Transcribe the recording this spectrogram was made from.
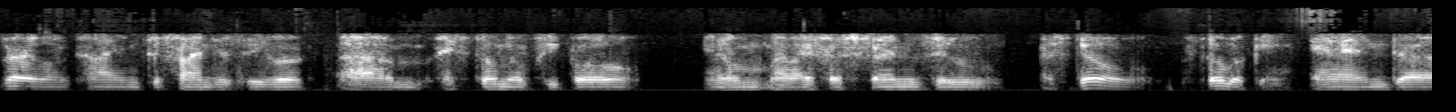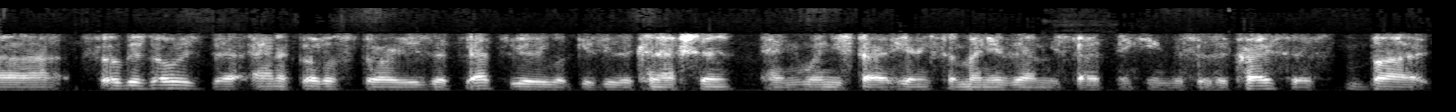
very long time to find a zivug. Um, I still know people. You know, my wife has friends who are still still looking. And uh, so there's always the anecdotal stories. That that's really what gives you the connection. And when you start hearing so many of them, you start thinking this is a crisis. But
